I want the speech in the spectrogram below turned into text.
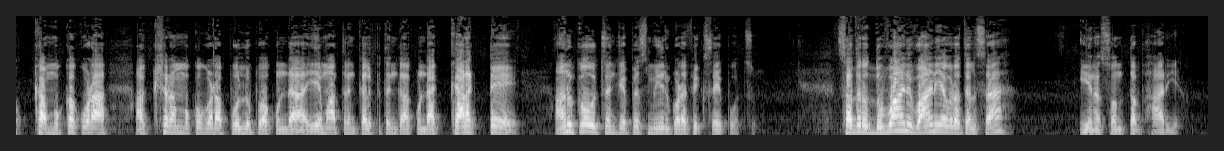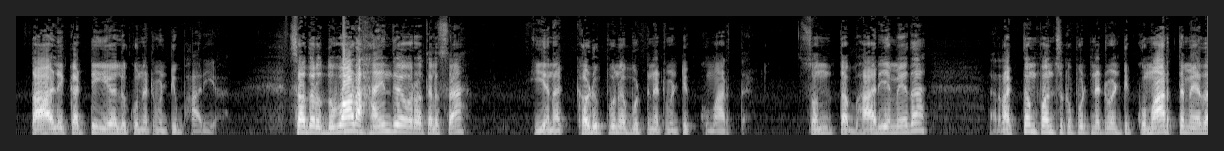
ఒక్క ముక్క కూడా అక్షరం ముక్క కూడా పొల్లుపోకుండా ఏమాత్రం కల్పితం కాకుండా కరెక్టే అనుకోవచ్చు అని చెప్పేసి మీరు కూడా ఫిక్స్ అయిపోవచ్చు. సదరు దువ్వాణి వాణి ఎవరో తెలుసా? ఈయన సొంత భార్య తాళి కట్టి ఏలుకున్నటువంటి భార్య. సదరు దువ్వాడ హైందవి ఎవరో తెలుసా? ఈయన కడుపున పుట్టినటువంటి కుమార్తె. సొంత భార్య మీద రక్తం పంచుకు పుట్టినటువంటి కుమార్తె మీద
